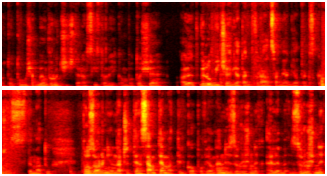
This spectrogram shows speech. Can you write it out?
no to, to musiałbym wrócić teraz historyjką, bo to się. Ale wy lubicie, jak ja tak wracam, jak ja tak skaczę z tematu. Pozornie, znaczy ten sam temat, tylko opowiadany z różnych, element, z różnych,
